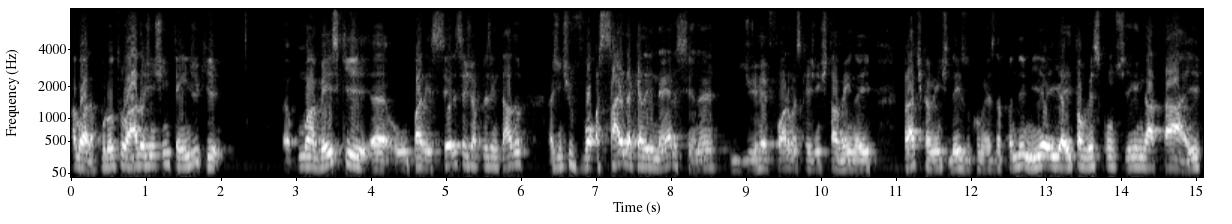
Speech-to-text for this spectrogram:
Agora, por outro lado, a gente entende que, uma vez que é, o parecer seja apresentado, a gente sai daquela inércia né, de reformas que a gente está vendo aí praticamente desde o começo da pandemia, e aí talvez consiga engatar aí,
